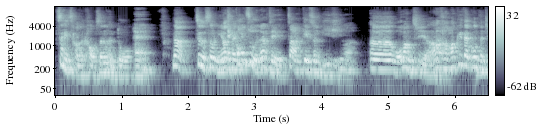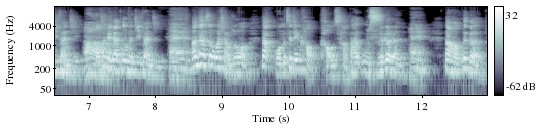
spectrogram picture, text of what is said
在场的考生很多。哎，那这个时候你要。公数这样子，这样计算机器吗？呃，我忘记了啊，好好可以带工程计算机，老师可以带工程计算机。哎，然后那时候我想说，那我们这间考考场大概五十个人。哎。那好，那个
